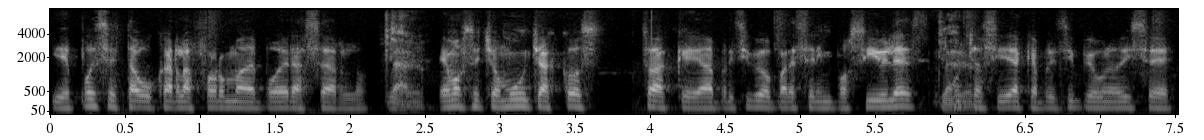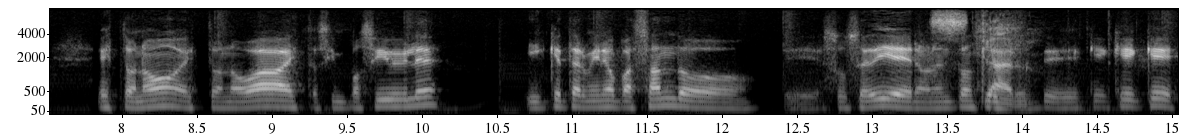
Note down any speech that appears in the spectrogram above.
y después está buscar la forma de poder hacerlo. Claro. Hemos hecho muchas cosas que al principio parecen imposibles, Claro. muchas ideas que al principio uno dice, esto no, esto no va, esto es imposible, y qué terminó pasando, Eh, sucedieron. Entonces, Claro. eh, ¿qué, qué- qué-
